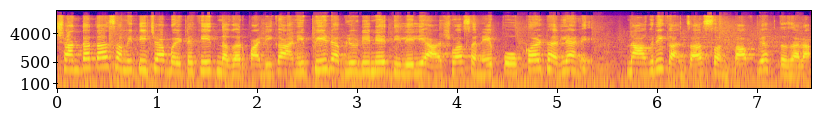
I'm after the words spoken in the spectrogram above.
शांतता समितीच्या बैठकीत नगरपालिका आणि पीडब्ल्यू डीने दिलेली आश्वासने पोकळ ठरल्याने नागरिकांचा संताप व्यक्त झाला.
